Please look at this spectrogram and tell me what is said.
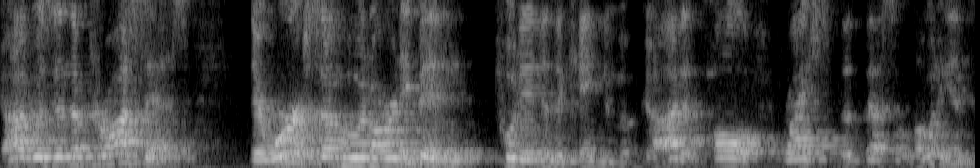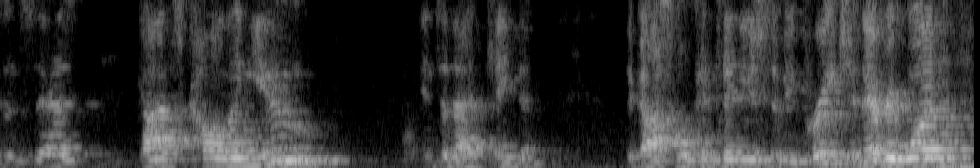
God was in the process. There were some who had already been put into the kingdom of God, and Paul writes to the Thessalonians and says, God's calling you into that kingdom. The gospel continues to be preached, and everyone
